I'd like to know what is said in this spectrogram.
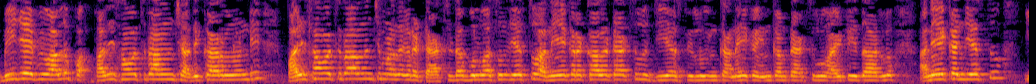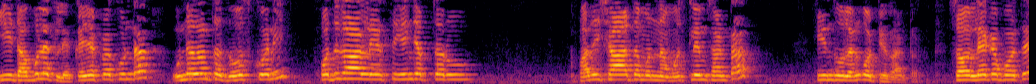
బీజేపీ వాళ్ళు ప- పది సంవత్సరాల నుంచి అధికారం నుండి పది సంవత్సరాల నుంచి మన దగ్గర ట్యాక్స్ డబ్బులు వసూలు చేస్తూ అనేక రకాల ట్యాక్సులు జిఎస్టీలు ఇంకా అనేక ఇన్కమ్ ట్యాక్సులు ఐటీ దారులు అనేకం చేస్తూ ఈ డబ్బులకు లెక్క చెప్పకుండా ఉన్నదంతా దోసుకొని పొద్దుగా లేస్తే ఏం చెప్తారు? పది శాతం ఉన్న ముస్లిమ్స్ అంట హిందువులను కొట్టిర్రు అంటారు. సో లేకపోతే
